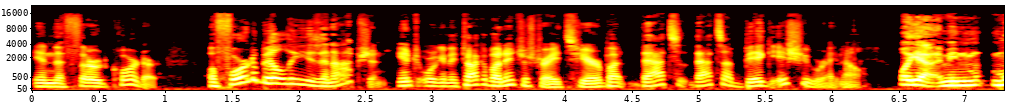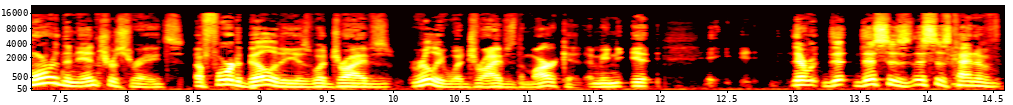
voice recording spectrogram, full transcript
in the third quarter. Affordability is an option. We're going to talk about interest rates here, but that's that's a big issue right now. Well, yeah, I mean, more than interest rates, affordability is what drives really what drives the market. I mean, it, it there. This is this is kind of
